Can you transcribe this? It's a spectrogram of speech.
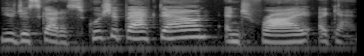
you just got to squish it back down and try again.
